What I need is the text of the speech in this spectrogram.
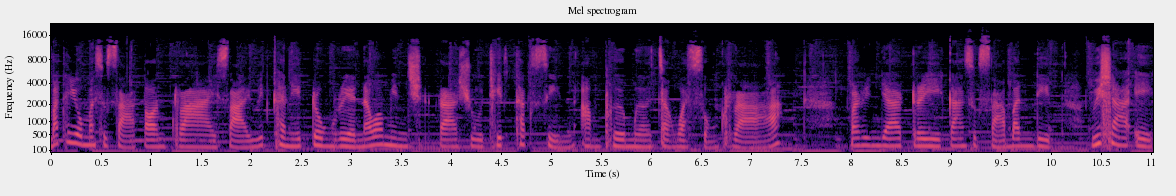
มัธยมศึกษาตอนปลาย สายวิทย์คณิตโรงเรียนนวมินทราชูทิศทักษิณอำเภอเมืองจังหวัดสงขลา ปริญญาตรีการศึกษาบัณฑิต วิชาเอก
